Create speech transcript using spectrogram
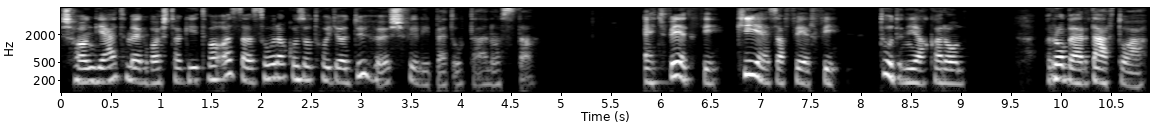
S hangját megvastagítva azzal szórakozott, hogy a dühös Filipet utánozta. Egy férfi? Ki ez a férfi? Tudni akarom. Robert D'Artois.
